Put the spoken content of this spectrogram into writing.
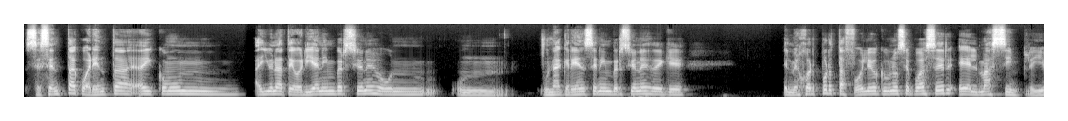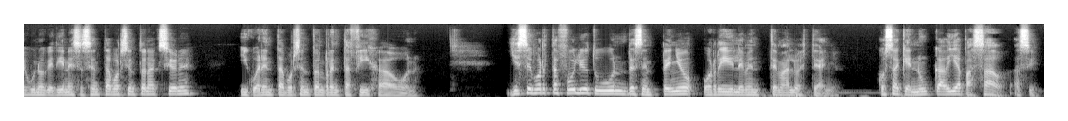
60-40, hay como un, hay una teoría en inversiones o una creencia en inversiones de que el mejor portafolio que uno se puede hacer es el más simple y es uno que tiene 60% en acciones y 40% en renta fija o bono. Y ese portafolio tuvo un desempeño horriblemente malo este año, cosa que nunca había pasado así.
